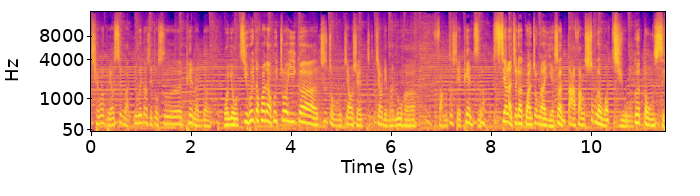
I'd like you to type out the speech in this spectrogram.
千万不要信了，因为那些都是骗人的。我有机会的话呢，会做一个这种教学，教你们如何防这些骗子了。下来这个观众呢也是很大方，送了我九个东西，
